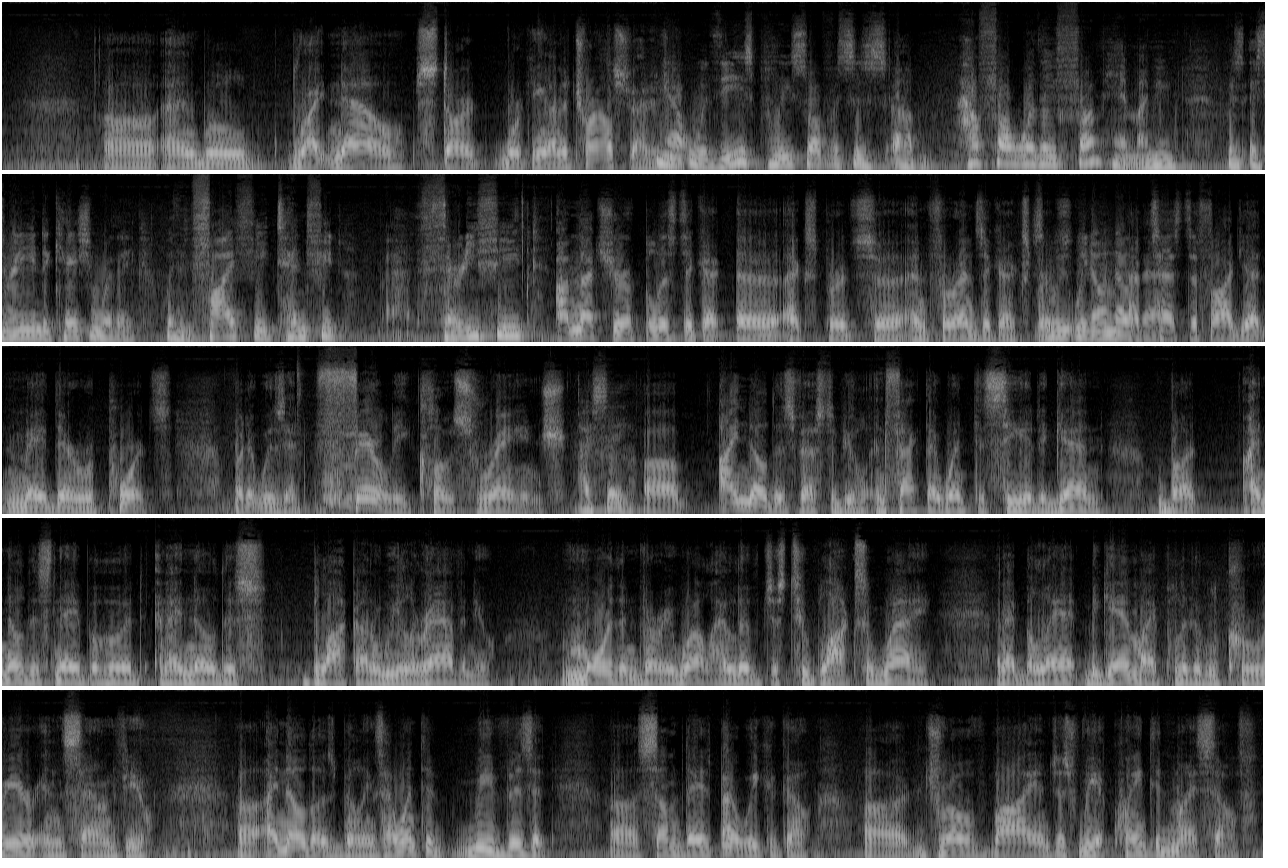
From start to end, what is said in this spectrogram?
uh, and will right now start working on a trial strategy. Now, with these police officers, um, how far were they from him? I mean, was, is there any indication, were they within five feet, 10 feet, 30 feet? I'm not sure if ballistic uh, experts uh, and forensic experts we- we don't know have that. testified yet and made their reports, but it was at fairly close range. I see. Uh, I know this vestibule. In fact, I went to see it again, but I know this neighborhood and I know this block on Wheeler Avenue more than very well. I live just two blocks away, and I began my political career in Soundview. Uh, I know those buildings. I went to revisit uh, some days, about a week ago, uh, drove by and just reacquainted myself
